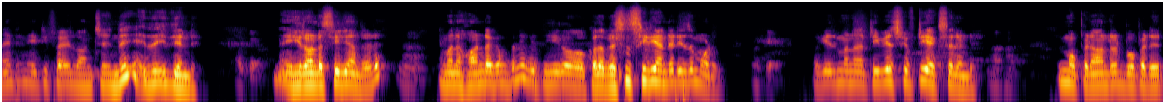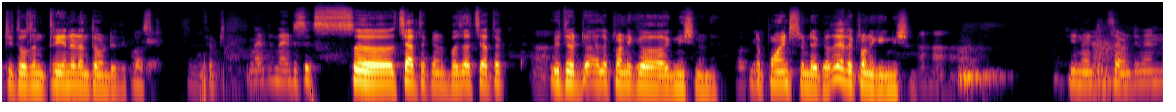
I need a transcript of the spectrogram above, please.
nineteen eighty five launch అయింది. ఇది ఇది అండి. హీరో హండ్రెడ్ సిడి హండ్రెడ్ మన Honda company with Hero collaboration CD hundred is a model okay. ఇది మన టీవీఎస్ ఫిఫ్టీ ఎక్సెల్ అండి. ముప్పై హండ్రెడ్ ముప్పై టూ థౌసండ్ త్రీ హండ్రెడ్ అంతా ఉండేది cost fifty nineteen ninety six Chetak అండి Bajaj Chetak with electronic ignition అండి అంటే పాయింట్స్ ఉండే కదా ఎలక్ట్రానిక్ ఇగ్నిషన్ ఈ నైన్టీన్ సెవెంటీ నైన్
